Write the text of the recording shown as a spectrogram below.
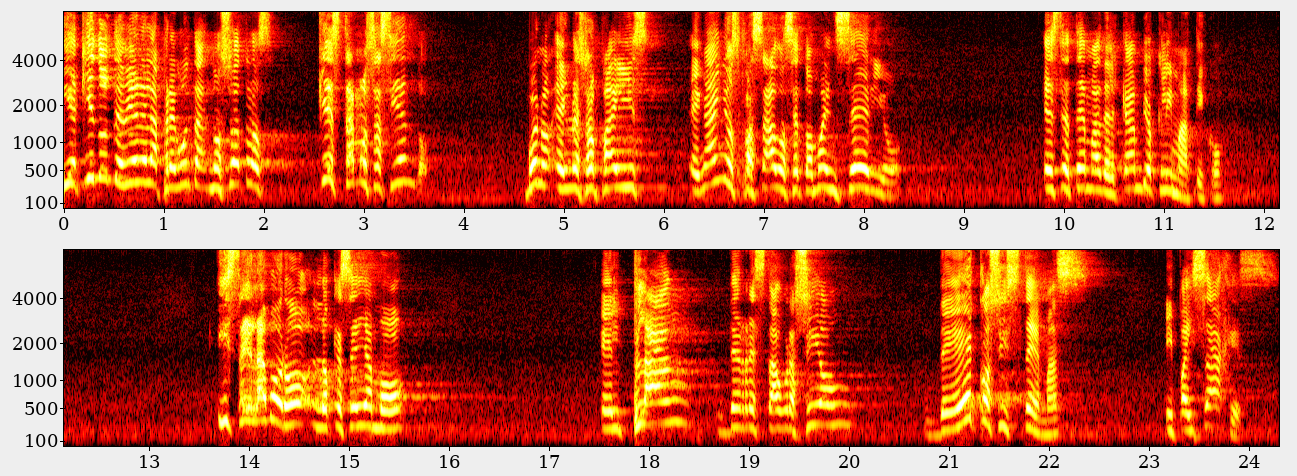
Y aquí es donde viene la pregunta, nosotros, ¿qué estamos haciendo? Bueno, en nuestro país, en años pasados se tomó en serio este tema del cambio climático y se elaboró lo que se llamó el plan de restauración de ecosistemas y paisajes,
